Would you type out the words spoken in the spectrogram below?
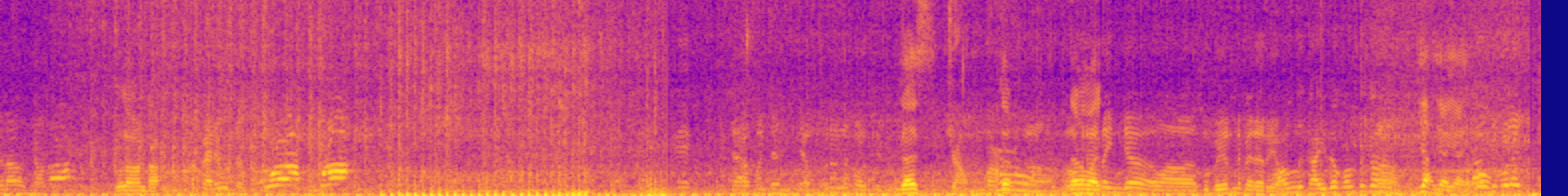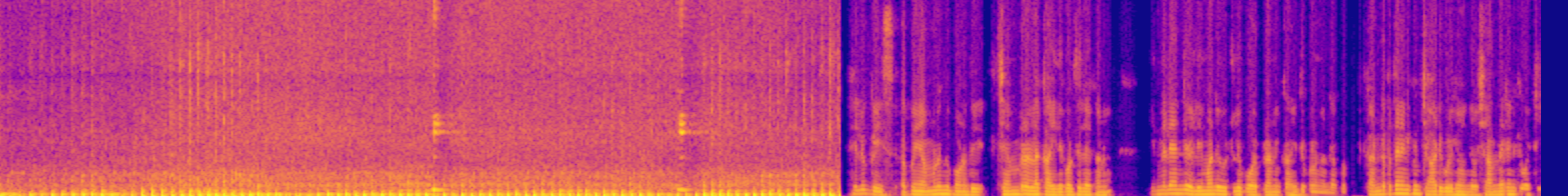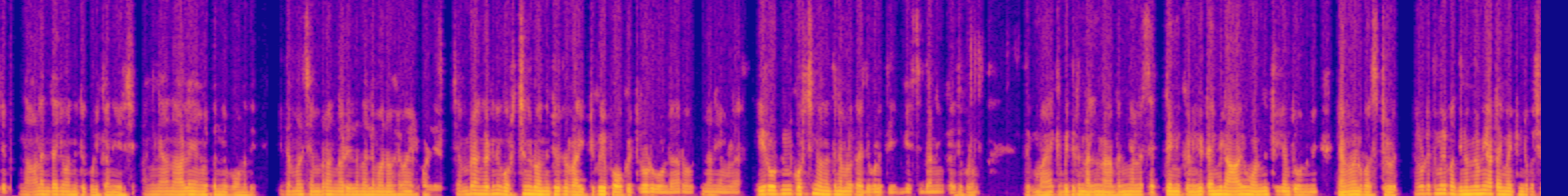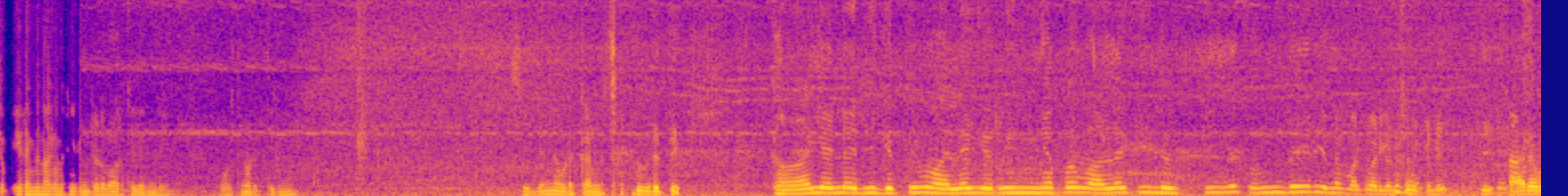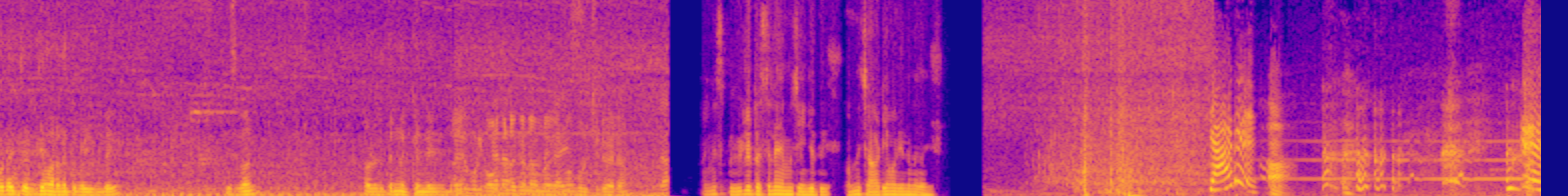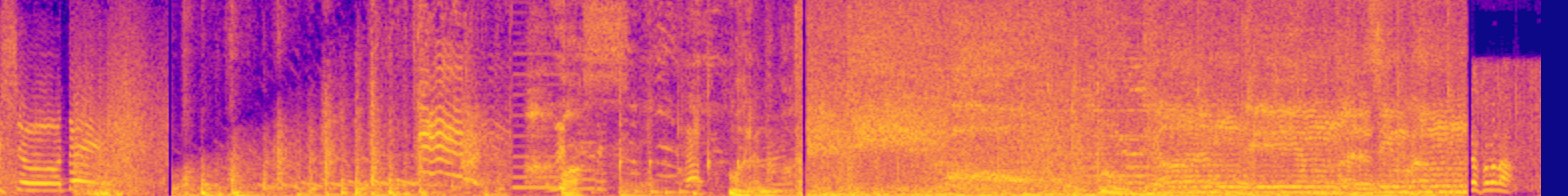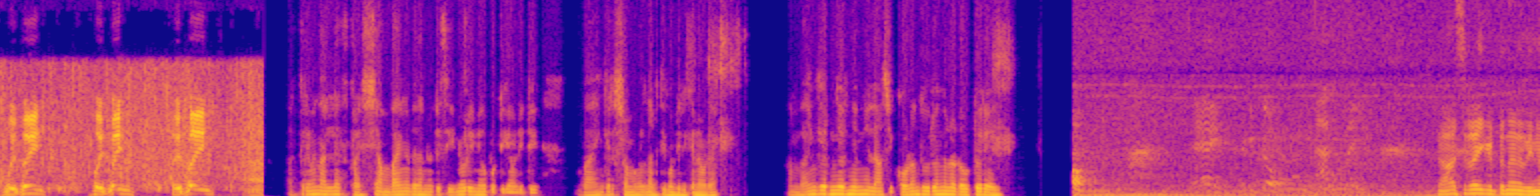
സുബൈറിന്റെ കുള വേണ്ട. ഇവിടെ പെരവുണ്ട് മറ്റേ ഹലോ ഗൈസ് അപ്പോൾ നമ്മളിന്ന് പോണത് ചെമ്പറുള്ള കൈതക്കുളത്തിലേക്കാണ് ഇന്നലെ എന്റെ എളിമാന്റെ വീട്ടിൽ പോയപ്പോഴാണ് കൈതക്കുളം കണ്ടത്. അപ്പോൾ കണ്ടപ്പോൾ തന്നെ എനിക്കും ചാടി കുളിക്കാൻ പക്ഷേ അന്നേരം എനിക്ക് പറ്റില്ല നാളെ എന്തായാലും വന്നിട്ട് കുളിക്കാൻ വിചാരിച്ചു. അങ്ങനെ ആ നാളെ ഞങ്ങൾ ഇന്ന് പോകുന്നത് ഇത് നമ്മൾ ചെമ്പ്ര അങ്ങാടിയിൽ നല്ല മനോഹരമായ പള്ളി ചെമ്പ്ര അങ്ങാടിന് കുറച്ചും കൂടി വന്നിട്ട് ഒരു റൈറ്റ് കൂടി പോക്കറ്റ് റോഡ് പോകുന്നത് ആ റോഡിനാണ് നമ്മൾ ഈ റോഡിന് കുറച്ച് വന്നിട്ട് നമ്മൾ കൈതക്കുളത്തി ഗൈസ് ഇതാണ് കൈതക്കുളം ഇത് മയക്ക പിതിരി നല്ല നിറഞ്ഞാൽ സെറ്റ് നിൽക്കണം ഈ ടൈമിൽ ആരും വന്നിട്ടില്ലെന്ന് തോന്നുന്നു. ഞങ്ങളാണ് ഫസ്റ്റ് ഉള്ളത്. ഞങ്ങളുടെ എത്തുമ്പോൾ പതിനൊന്ന് മണി ആ ടൈം ആയിട്ടുണ്ട്. പക്ഷേ ഈ ടൈമിൽ ആരും വന്നിട്ട് ഇതിന്റെ വർക്ക് ചെയ്തിട്ടുണ്ട് കുളത്തിനോട് എത്തിയിരുന്നു. സുജൻ അവിടെ കണ്ട ദൂരത്ത്. കായലരികത്ത് വലയെറിഞ്ഞപ്പോ വളകിലുക്കിയ സുന്ദരി എന്ന പാട്ട് പാടിക്കൊണ്ട് നിൽക്കുന്നുണ്ട് ആരും അവിടെ ചെട്ടി മറന്നിട്ട് പോയിട്ടുണ്ട്? അവിടെ ഒരുത്തൻ നിൽക്കുന്നുണ്ട്. കുളിച്ചിട്ട് വരാം. അങ്ങനെ സ്പീഡിൽ ഡ്രസ്സിലാണ് നമ്മൾ ചേഞ്ച് ചെയ്ത്. ഒന്ന് ചാടിയാൽ മതി എന്നുള്ള കാര്യം ചാട് അക്രമം നല്ല ഫ്രഷ് അമ്പായം കണ്ട് കണ്ടിട്ട് സീനിയർ ഇനോ പൊട്ടിക്കാൻ വേണ്ടിയിട്ട് ഭയങ്കര ശ്രമങ്ങൾ നടത്തിക്കൊണ്ടിരിക്കണം അവിടെ. അമ്പായം എറിഞ്ഞെറിഞ്ഞ് ലാസ്റ്റ് കുളം ദൂരം എന്നുള്ള ഡൗട്ട് വരെയായി ലാസ്റ്റായി കിട്ടുന്ന എത്തി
